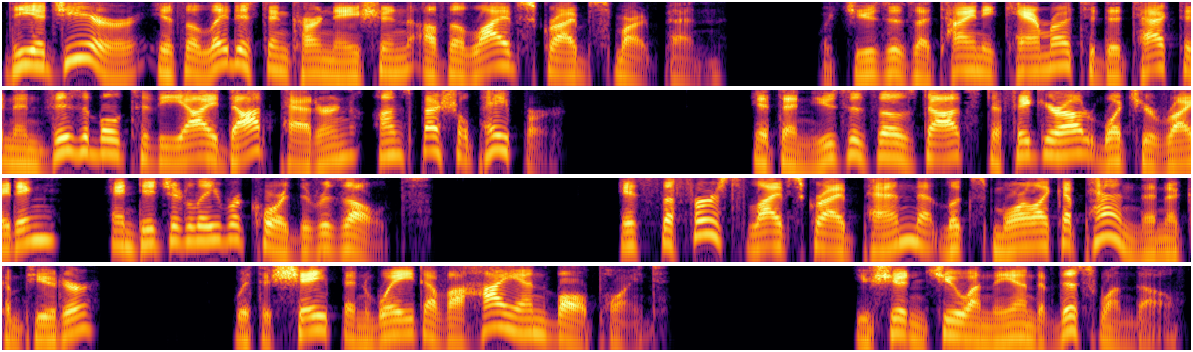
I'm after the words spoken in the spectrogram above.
The Aegir is the latest incarnation of the LiveScribe Smart Pen, which uses a tiny camera to detect an invisible to the eye dot pattern on special paper. It then uses those dots to figure out what you're writing and digitally record the results. It's the first LiveScribe pen that looks more like a pen than a computer, with the shape and weight of a high end ballpoint. You shouldn't chew on the end of this one, though.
